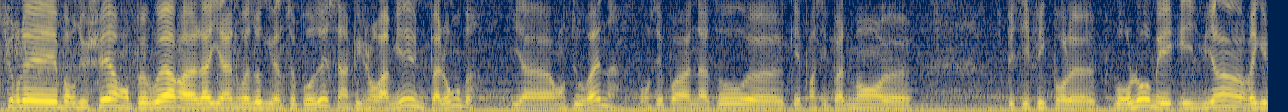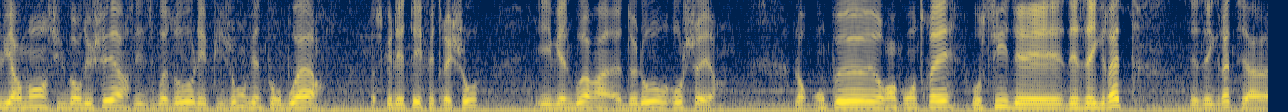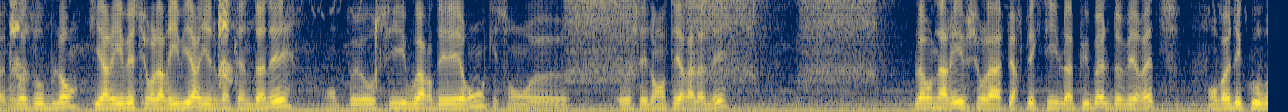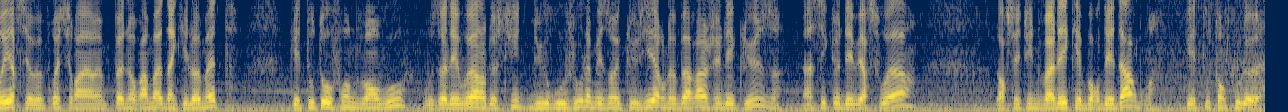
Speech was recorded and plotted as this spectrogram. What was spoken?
Sur les bords du Cher, on peut voir, euh, là il y a un oiseau qui vient de se poser, c'est un pigeon ramier, une palombe qui a en Touraine. Bon, c'est pas un oiseau euh, qui est principalement euh, spécifique pour le- pour l'eau, mais il vient régulièrement sur le bord du Cher. Les oiseaux, les pigeons viennent pour boire, parce que l'été fait très chaud, et ils viennent boire de l'eau au Cher. Alors on peut rencontrer aussi des, des aigrettes. Des aigrettes, c'est un oiseau blanc qui est arrivé sur la rivière il y a une vingtaine d'années. On peut aussi voir des hérons qui sont, euh, eux, sédentaires à l'année. Là, on arrive sur la perspective la plus belle de Véretz. On va découvrir, c'est à peu près sur un panorama d'un kilomètre, qui est tout au fond devant vous. Vous allez voir le site du Rougeau, la maison éclusière, le barrage et l'écluse, ainsi que le déversoir. Alors, c'est une vallée qui est bordée d'arbres, qui est tout en couleur.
